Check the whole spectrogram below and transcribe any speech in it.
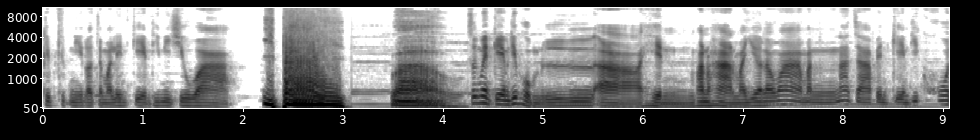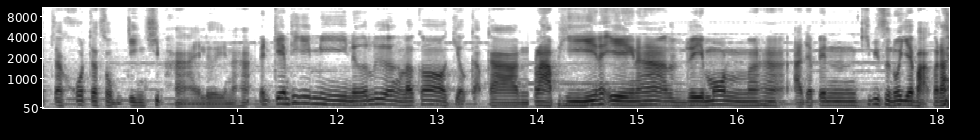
คลิปคลิปนี้เราจะมาเล่นเกมที่มีชื่อว่า อีไต ว้าว ซึ่งเป็นเกมที่ผมเห็นผ่านๆมาเยอะแล้วว่ามันน่าจะเป็นเกมที่โคตรจะโคตรจะสมจริงชิบหายเลยนะฮะ เป็นเกมที่มีเนื้อเรื่องแล้วก็เกี่ยวกับการปราบผีนั่นเองนะฮะเรมอนนะฮะ อาจจะเป็นคิมิซุโนะยาบะก็ได้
